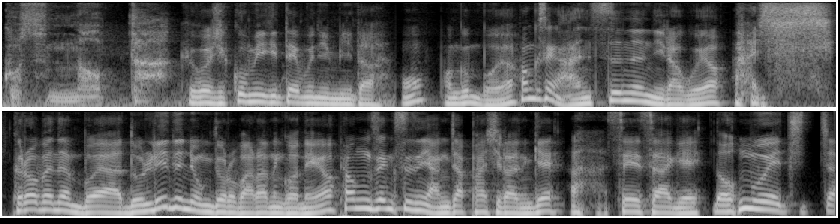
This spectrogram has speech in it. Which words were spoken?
곳은 없다. 그것이 꿈이기 때문입니다. 어? 방금 뭐야? 평생 안 쓰는 이라고요? 아이씨. 그러면은 뭐야? 놀리는 용도로 말하는 거네요? 평생 쓰는 양자팟이라는 게? 아, 세상에. 너무해, 진짜.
